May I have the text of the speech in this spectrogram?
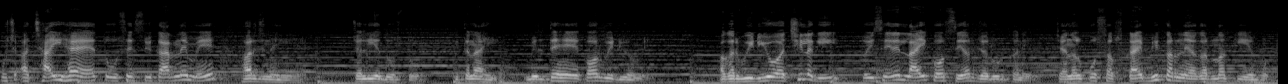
कुछ अच्छाई है तो उसे स्वीकारने में हर्ज नहीं है। चलिए दोस्तों, इतना ही। मिलते हैं एक और वीडियो में। अगर वीडियो अच्छी लगी तो इसे लाइक और शेयर ज़रूर करें। चैनल को सब्सक्राइब भी कर लें अगर न किए हो तो।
